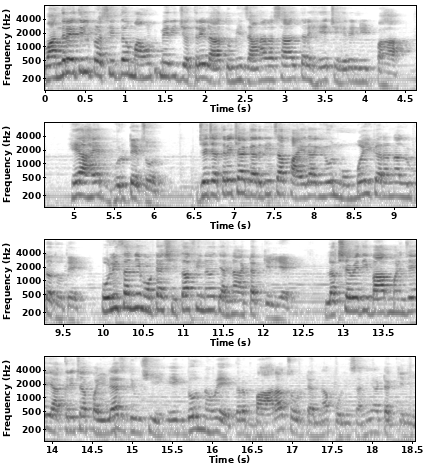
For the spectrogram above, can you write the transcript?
वांद्रे येथील प्रसिद्ध माउंट मेरी जत्रेला तुम्ही जाणार असाल तर हे चेहरे नीट पहा. हे आहेत भुरटे चोर जे जत्रेच्या गर्दीचा फायदा घेऊन मुंबईकरांना लुटत होते. पोलिसांनी मोठ्या शिताफीनं त्यांना अटक केली आहे. लक्षवेधी बाब म्हणजे यात्रेच्या पहिल्याच दिवशी एक दोन नव्हे तर बारा चोरट्यांना पोलिसांनी अटक केली.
